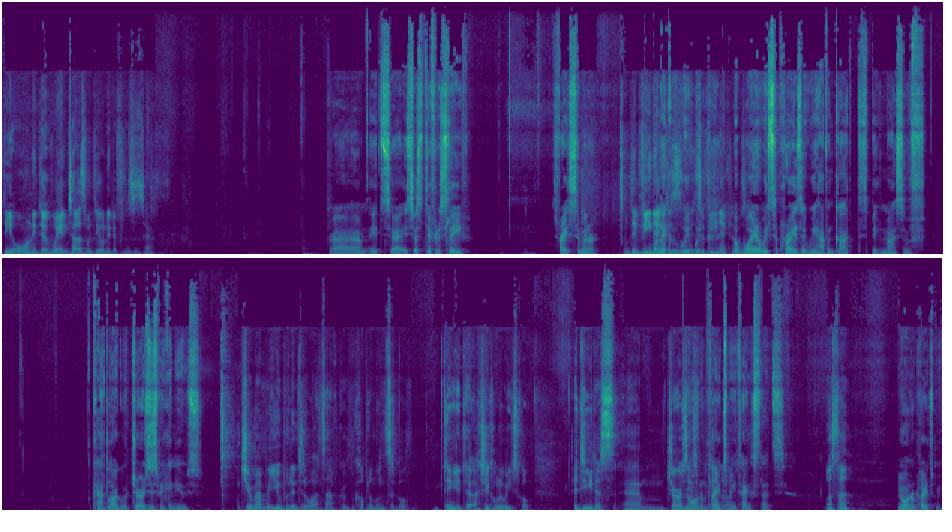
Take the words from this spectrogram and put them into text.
The only di- Wayne, tell us what the only difference is here. Um, it's uh, it's just different sleeve. It's very similar. The V-neck like is we, it's a V-neck. but why are we surprised? Like we haven't got this big, massive catalog of jerseys we can use. Do you remember you put into the WhatsApp group a couple of months ago? The- actually, a couple of weeks ago. Adidas um, jerseys. No one replied to me. Thanks, that's What's that? no one replied to me.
